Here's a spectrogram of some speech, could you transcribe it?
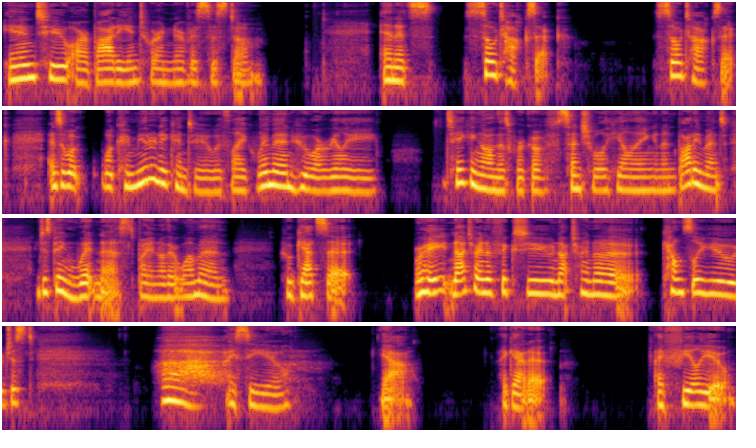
into our body, into our nervous system. And it's so toxic. So toxic. And so what, what community can do with like women who are really taking on this work of sensual healing and embodiment and just being witnessed by another woman who gets it, right? Not trying to fix you, not trying to counsel you, just, ah, I see you. Yeah, I get it. I feel you.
